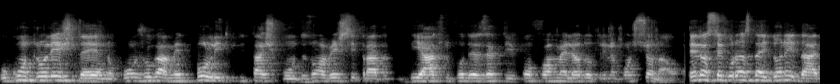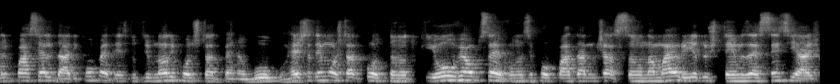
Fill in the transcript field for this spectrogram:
o controle externo com o julgamento político de tais contas, uma vez que se trata de atos do Poder Executivo conforme a melhor doutrina constitucional. Tendo a segurança da idoneidade, imparcialidade e competência do Tribunal de Contas do Estado de Pernambuco, resta demonstrado, portanto, que houve a observância por parte da administração na maioria dos temas essenciais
